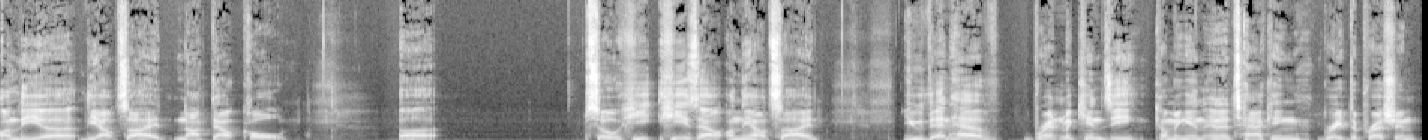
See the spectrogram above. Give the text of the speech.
on the uh, the outside, knocked out cold. Uh, so he he's out on the outside. You then have Brent McKenzie coming in and attacking Great Depression,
